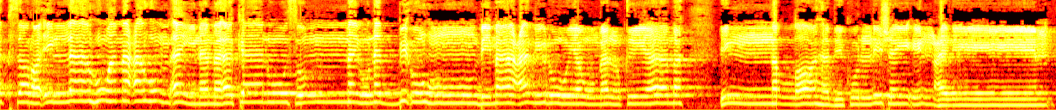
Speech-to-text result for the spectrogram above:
أكثر إلا هو معهم أينما كانوا ثم ينبئهم بما عملوا يوم القيامة إن الله بكل شيء عليم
